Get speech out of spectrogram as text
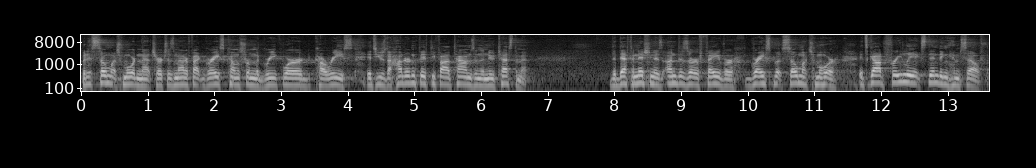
But it's so much more than that, church. As a matter of fact, grace comes from the Greek word charis. It's used 155 times in the New Testament. The definition is undeserved favor, grace, but so much more. It's God freely extending Himself,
